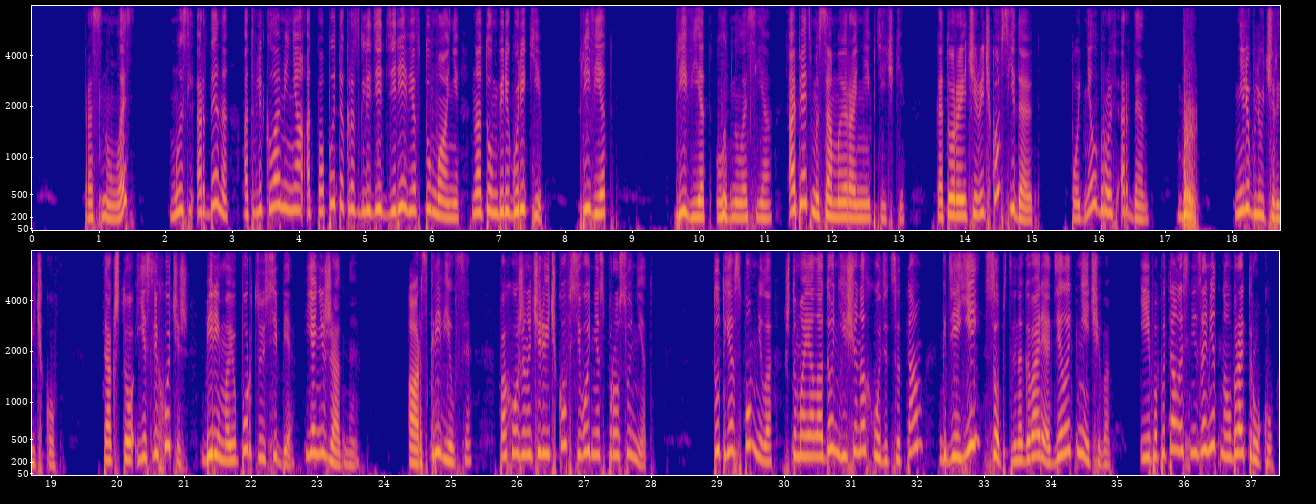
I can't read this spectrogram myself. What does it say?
Проснулась. Мысль Ардена отвлекла меня от попыток разглядеть деревья в тумане на том берегу реки. «Привет!» «Привет!» — улыбнулась я. «Опять мы самые ранние птички, которые червячков съедают?» Поднял бровь Арден. Бр, не люблю червячков. Так что, если хочешь, бери мою порцию себе, я не жадная. Ар скривился. Похоже, на червячков сегодня спросу нет. Тут я вспомнила, что моя ладонь еще находится там, где ей, собственно говоря, делать нечего, и попыталась незаметно убрать руку.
